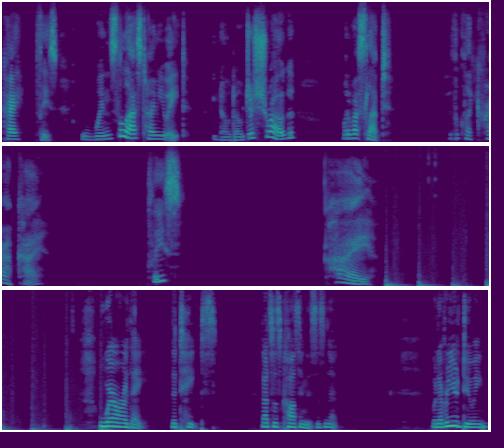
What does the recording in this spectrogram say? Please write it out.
Kai, please. When's the last time you ate? No, don't just shrug. What about slept? You look like crap, Kai. Please? Kai. Where are they? The tapes. That's what's causing this, isn't it? Whatever you're doing,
